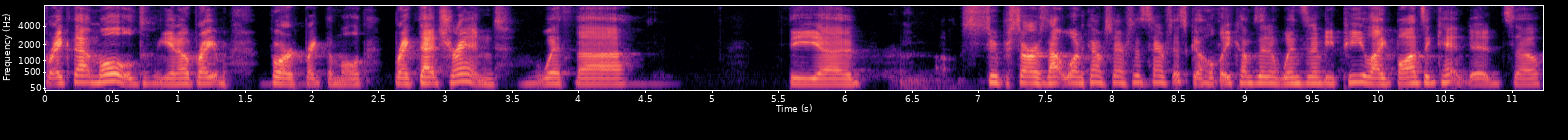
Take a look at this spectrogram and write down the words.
break that mold, you know, break or break the mold, break that trend with uh the uh superstars not one comes from San Francisco. Hopefully he comes in and wins an MVP like Bonds and Kent did. So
